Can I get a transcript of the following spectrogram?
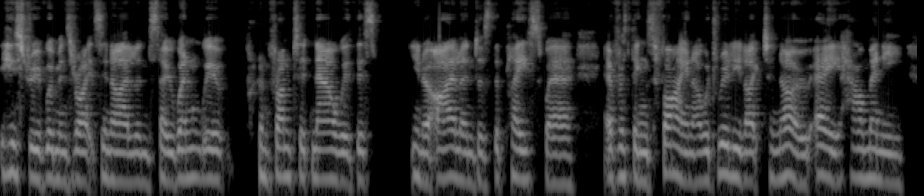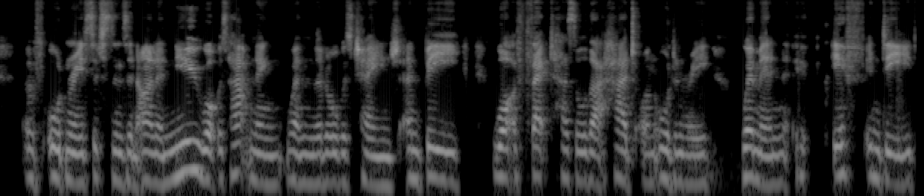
history of women's rights in Ireland. So when we're confronted now with this you know Ireland as the place where everything's fine, I would really like to know a how many of ordinary citizens in Ireland knew what was happening when the law was changed, and b what effect has all that had on ordinary women, if indeed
